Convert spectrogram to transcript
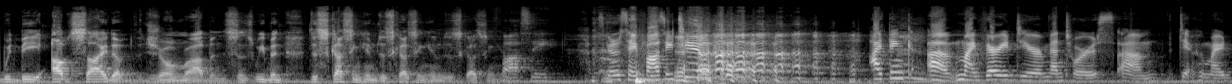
would be outside of the Jerome Robbins, since we've been discussing him, discussing him, discussing him. Fosse. I was going to say Fosse too. I think uh, my very dear mentors, um, who my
